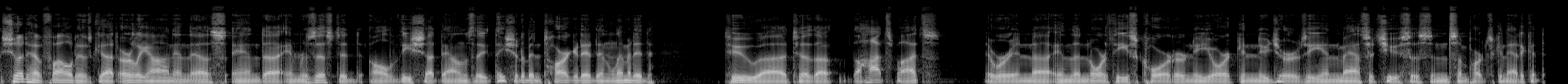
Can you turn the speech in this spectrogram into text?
should have followed his gut early on in this and uh, and resisted all of these shutdowns. They they should have been targeted and limited to uh, to the the hot spots that were in uh, in the Northeast corridor, New York and New Jersey and Massachusetts and some parts of Connecticut.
